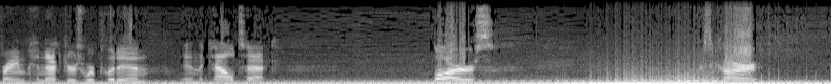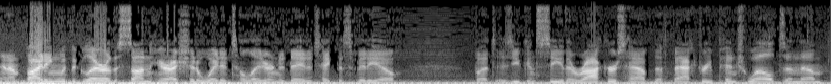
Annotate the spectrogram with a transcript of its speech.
frame connectors were put in in the CalTrac bars. This car and with the glare of the sun here. I should have waited till later in the day to take this video. But as you can see, the rockers have the factory pinch welds in them.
